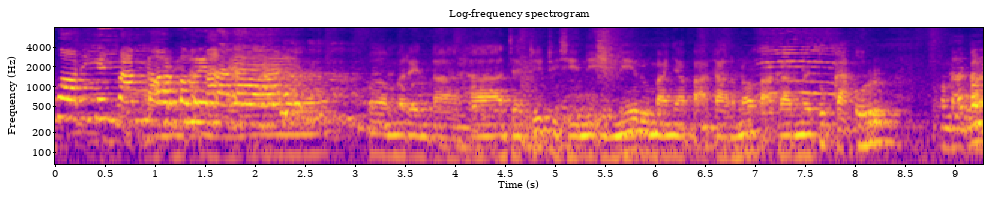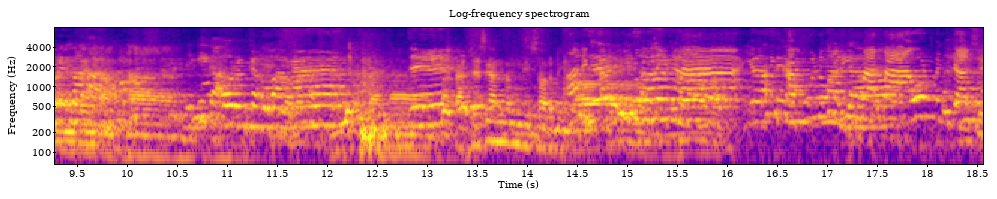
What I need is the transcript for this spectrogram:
warin pamor pemerintahan pemerintahan. Jadi di sini ini rumahnya Pak Karno. Pak Karno itu kaur Pemerintahan. Ini orang keuangan. Kades kan teng ngisor niku. Tiga puluh lima, ya tiga puluh lima tahun menjadi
